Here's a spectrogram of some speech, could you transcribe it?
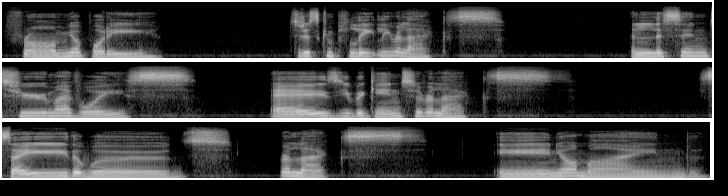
from your body to just completely relax and listen to my voice as you begin to relax. Say the words, relax in your mind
